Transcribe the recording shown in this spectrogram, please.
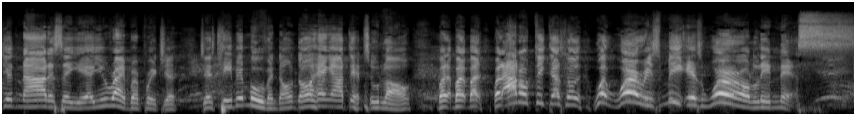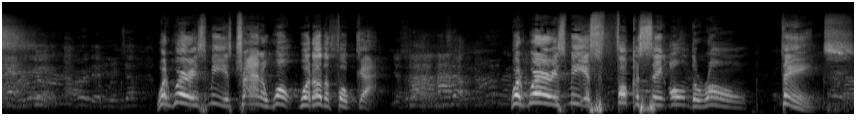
just nod and say, "Yeah, you're right, but preacher." Just keep it moving. Don't don't hang out there too long. But but but but I don't think that's going. What worries me is worldliness. What worries me is trying to want what other folk got. What worries me is focusing on the wrong things.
